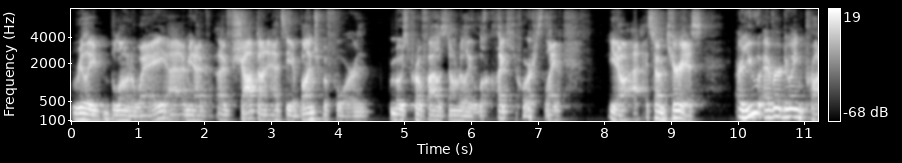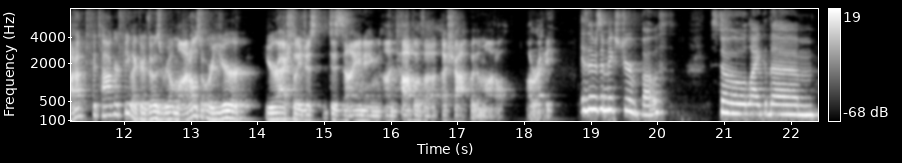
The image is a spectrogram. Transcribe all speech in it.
really blown away. I, I mean, I've I've shopped on Etsy a bunch before. Most profiles don't really look like yours. Like, you know, I, so I'm curious. Are you ever doing product photography? Like, are those real models, or you're you're actually just designing on top of a, a shot with a model already? is there's a mixture of both. So like the um,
